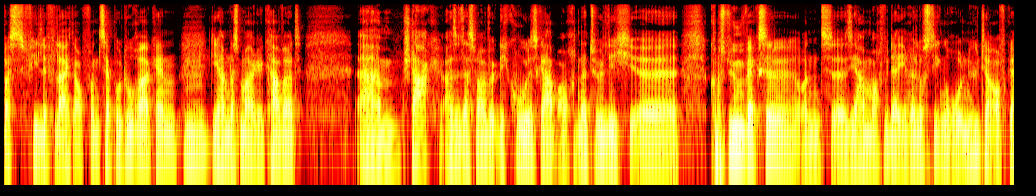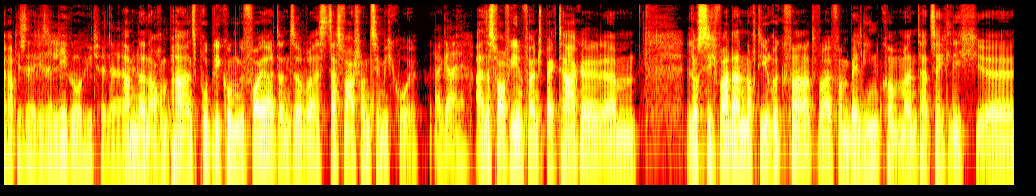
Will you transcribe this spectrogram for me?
was viele vielleicht auch von Sepultura kennen. Die haben das mal gecovert. Ähm, stark. Also das war wirklich cool. Es gab auch natürlich äh, Kostümwechsel und äh, sie haben auch wieder ihre lustigen roten Hüte aufgehabt. Diese, diese Lego-Hüte. da- haben dann auch ein paar ins Publikum gefeuert und sowas. Das war schon ziemlich cool. Ja, geil. Also das war auf jeden Fall ein Spektakel. Ähm, lustig war dann noch die Rückfahrt, weil von Berlin kommt man tatsächlich äh,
